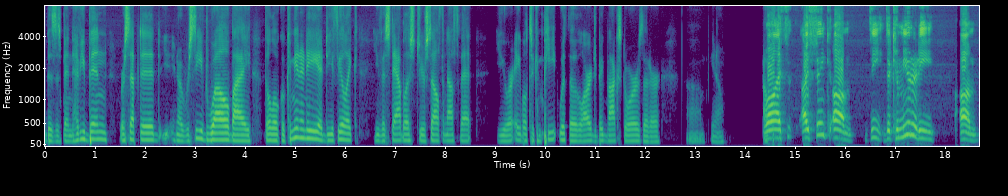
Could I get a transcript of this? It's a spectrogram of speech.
business been? Have you been receptive, you know, received well by the local community? Do you feel like you've established yourself enough that you are able to compete with the large big box stores that are, um, you know, Well, I th- I think um, the the community um,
